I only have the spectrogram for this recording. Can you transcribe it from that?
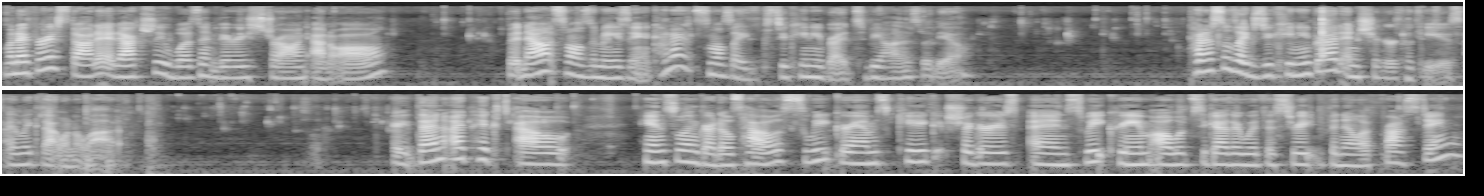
When I first got it, it actually wasn't very strong at all. But now it smells amazing. It kind of smells like zucchini bread, to be honest with you. Kind of smells like zucchini bread and sugar cookies. I like that one a lot. All right, then I picked out Hansel and Gretel's House, sweet grahams, cake, sugars, and sweet cream all whipped together with a sweet vanilla frosting.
